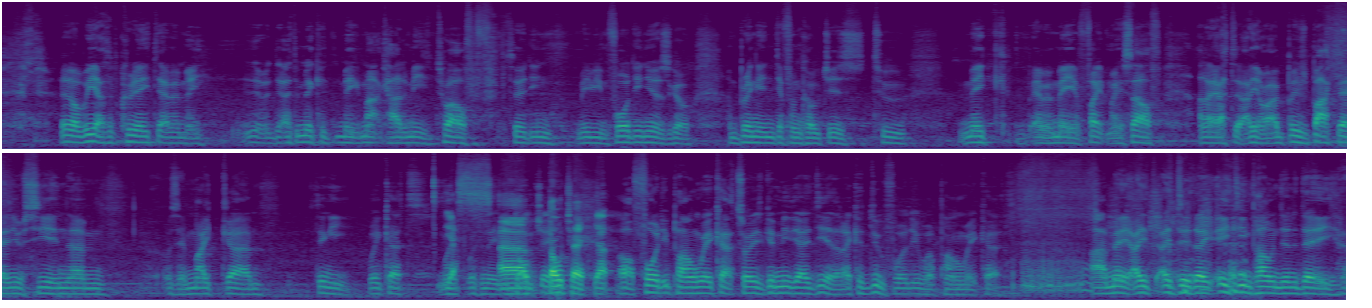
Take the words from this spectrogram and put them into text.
you know, we had to create MMA. You know, I had to make it make Matt Academy 12, 13, maybe even 14 years ago and bring in different coaches to make MMA and fight myself. And I had to, you know, I was back there you were seeing, um, was it Mike, um, Thingy? weight cuts. Mike, yes. What's his name? Um, Dolce. Dolce, yep. Oh, 40 pound weight cut. So he's giving me the idea that I could do 40 pound weight cut. Uh, mate, I, I did like 18 pound in a day.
